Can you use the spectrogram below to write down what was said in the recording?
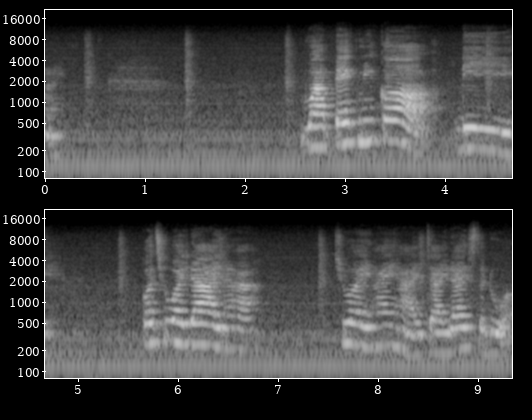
หน่อยวาเป็กนี่ก็ดี ก็ช่วยได้นะคะ ช่วยให้หายใจได้สะดวก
